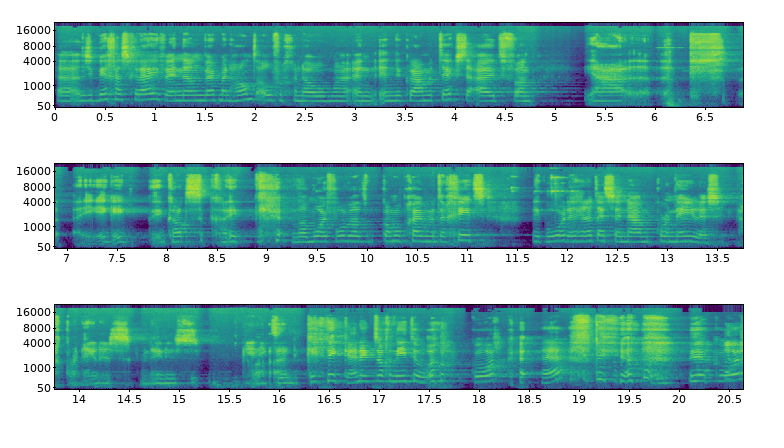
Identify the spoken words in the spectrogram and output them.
Eh, dus ik ben gaan schrijven en dan werd mijn hand overgenomen. En, en er kwamen teksten uit van... Ja, eh, ik, ik, ik had... Ik, een mooi voorbeeld. Er kwam op een gegeven moment een gids. Ik hoorde de hele tijd zijn naam Cornelis. Ik dacht, Cornelis, Cornelis... Ken ik die? ken, ik toch niet? Cor? Hè? Ja, Cor.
